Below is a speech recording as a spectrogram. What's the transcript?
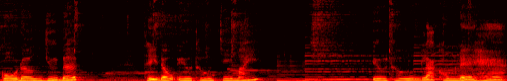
cô đơn dưới bếp, thì đâu yêu thương chi mấy? Yêu thương là không nề hà,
